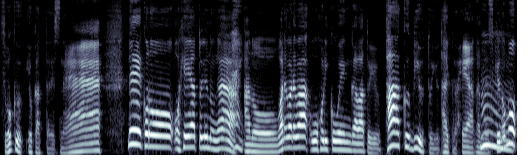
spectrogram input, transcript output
すごく良かったですね。でこのお部屋というのが、はい、あの我々は大堀公園側というパークビューというタイプの部屋なんですけども、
